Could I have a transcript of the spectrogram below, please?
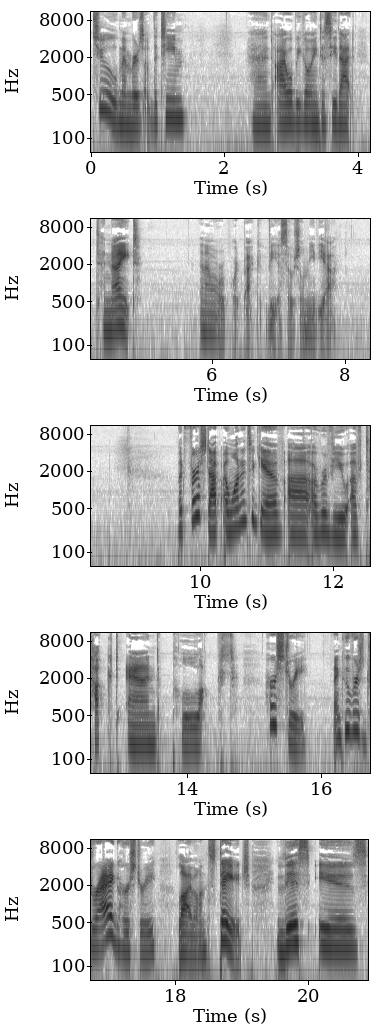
two members of the team. And I will be going to see that tonight, and I will report back via social media. But first up, I wanted to give uh, a review of Tucked and Plucked Herstory, Vancouver's drag herstory live on stage. This is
